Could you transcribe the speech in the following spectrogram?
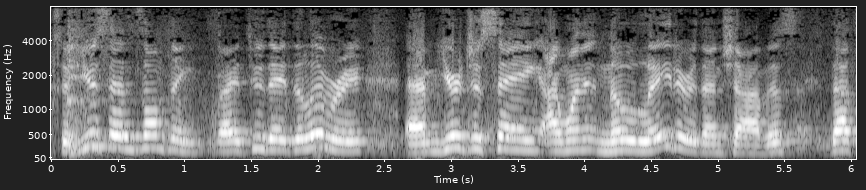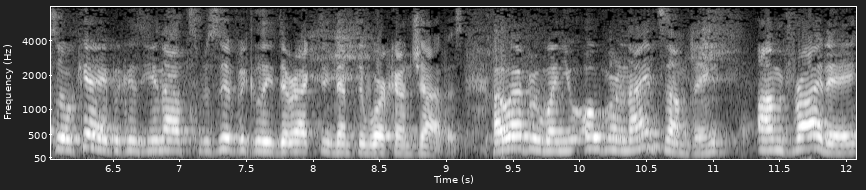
So if you send something by two-day delivery, um, you're just saying, I want it no later than Shabbos, that's okay because you're not specifically directing them to work on Shabbos. However, when you overnight something on Friday,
